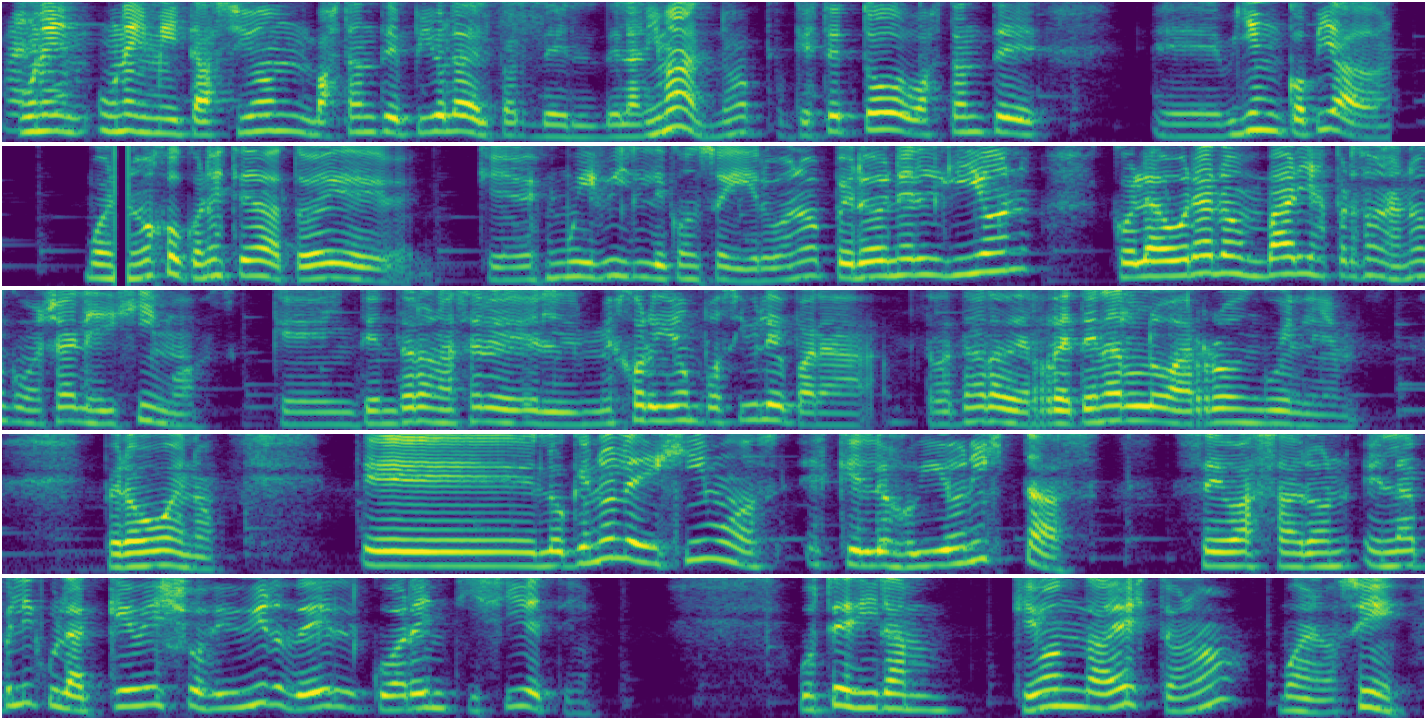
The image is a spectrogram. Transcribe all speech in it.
una, imitación bastante piola del, del, animal, ¿no? que esté todo bastante bien copiado. Bueno, ojo con este dato, que es muy difícil de conseguir, bueno, pero en el guion colaboraron varias personas, ¿no? Como ya les dijimos, que intentaron hacer el mejor guion posible para tratar de retenerlo a Robin Williams. Pero bueno, eh, lo que no le dijimos es que los guionistas se basaron en la película Qué bello es vivir del 47. Ustedes dirán, ¿qué onda esto, no? Bueno, sí.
